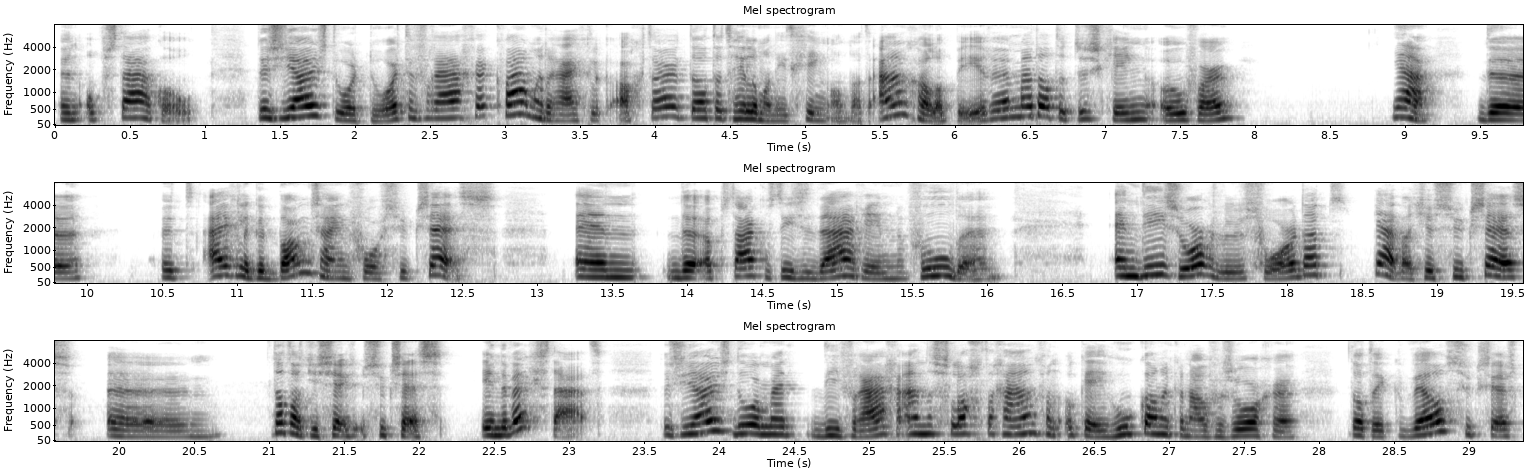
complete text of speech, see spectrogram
een obstakel. Dus juist door door te vragen kwamen we er eigenlijk achter dat het helemaal niet ging om dat aangalopperen, maar dat het dus ging over ja, de, het, eigenlijk het bang zijn voor succes. En de obstakels die ze daarin voelden. En die zorgden dus voor dat, ja, dat je succes, uh, dat dat je succes in de weg staat. Dus juist door met die vragen aan de slag te gaan van oké, hoe kan ik er nou voor zorgen dat ik wel succes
